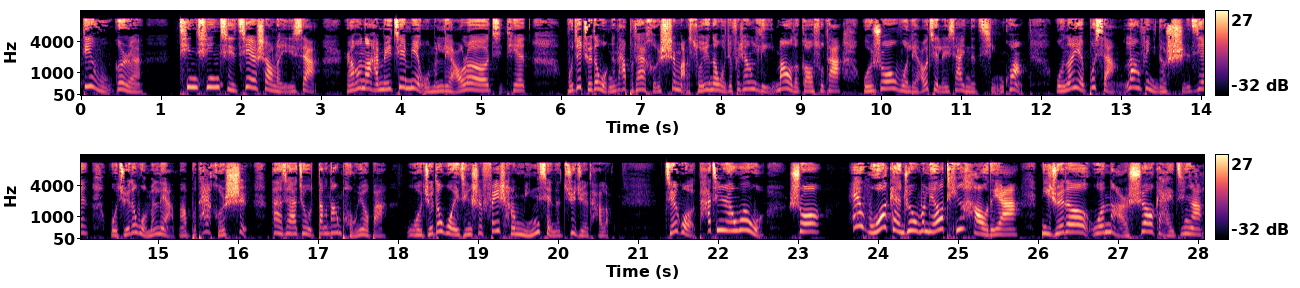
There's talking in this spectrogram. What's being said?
第五个人听亲戚介绍了一下，然后呢还没见面，我们聊了几天，我就觉得我跟他不太合适嘛，所以呢我就非常礼貌的告诉他，我说我了解了一下你的情况，我呢也不想浪费你的时间，我觉得我们俩呢不太合适，大家就当当朋友吧。我觉得我已经是非常明显的拒绝他了，结果他竟然问我说。哎，我感觉我们聊挺好的呀，你觉得我哪儿需要改进啊？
